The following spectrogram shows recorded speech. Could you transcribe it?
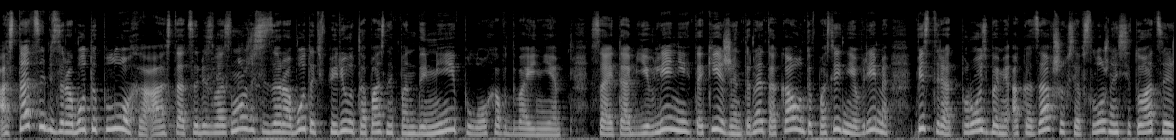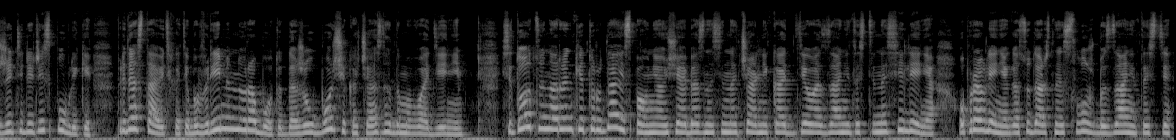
Остаться без работы плохо, а остаться без возможности заработать в период опасной пандемии плохо вдвойне. Сайты объявлений, такие же интернет-аккаунты в последнее время пестрят просьбами оказавшихся в сложной ситуации жителей республики предоставить хотя бы временную работу даже уборщика частных домовладений. Ситуацию на рынке труда, исполняющей обязанности начальника отдела занятости населения Управления государственной службы занятости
